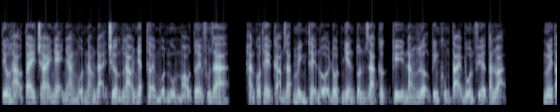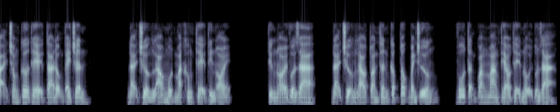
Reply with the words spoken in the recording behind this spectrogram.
Tiêu hạo tay trái nhẹ nhàng một nắm đại trưởng lao nhất thời một ngụm máu tươi phun ra, hắn có thể cảm giác mình thể nội đột nhiên tuân ra cực kỳ năng lượng kinh khủng tại bốn phía tán loạn ngươi tại trong cơ thể ta động tay chân. Đại trưởng lão một mặt không thể tin nói. Tiếng nói vừa ra, đại trưởng lão toàn thân cấp tốc bành trướng, vô tận quang mang theo thể nội tuôn ra.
